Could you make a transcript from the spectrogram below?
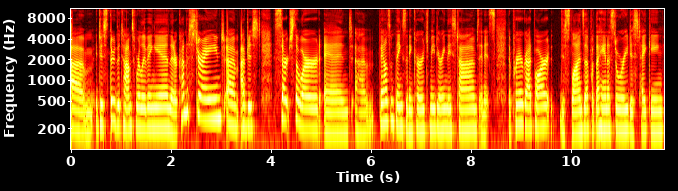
Um, just through the times we're living in that are kind of strange, um, I've just searched the Word and um, found some things that encourage me during these times. And it's the prayer guide part just lines up with the Hannah story, just taking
